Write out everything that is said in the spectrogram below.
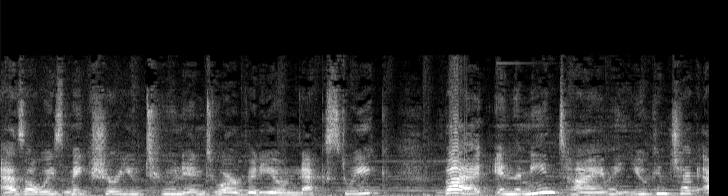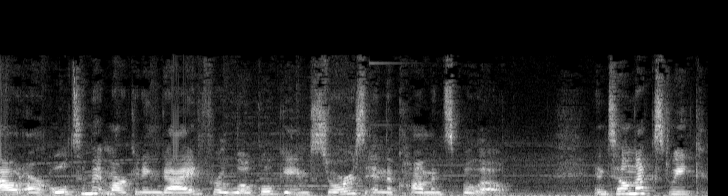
as always, make sure you tune into our video next week but in the meantime, you can check out our ultimate marketing guide for local game stores in the comments below. Until next week.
